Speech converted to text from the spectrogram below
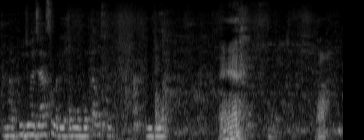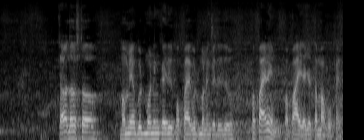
હમણાં પૂજવા જાશું એટલે તમને બતાવશું હા? ચાલો દોસ્તો મમ્મીએ ગુડ મોર્નિંગ કહી દીધું પપ્પાએ ગુડ મોર્નિંગ કહી દીધું. પપ્પાએ નહીં પપ્પા આવી જજો તમાકુ ખાય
